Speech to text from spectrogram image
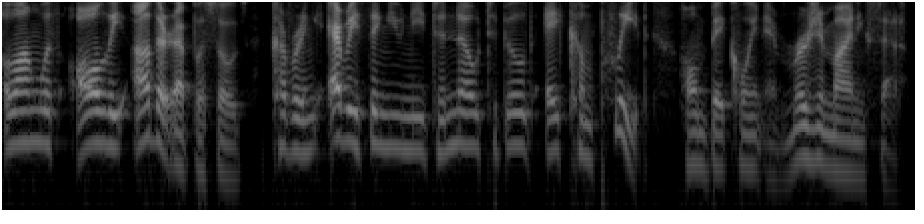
along with all the other episodes covering everything you need to know to build a complete home Bitcoin immersion mining setup.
